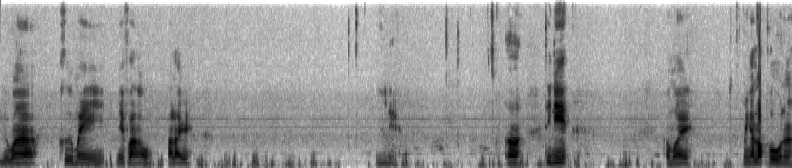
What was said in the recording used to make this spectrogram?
หรือว่าคือไม่ ไม่ฟาวอะไรอีเนี่ยอ่าทีนี้ เอาใหม่ ไม่งั้นล็อกโพนะ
